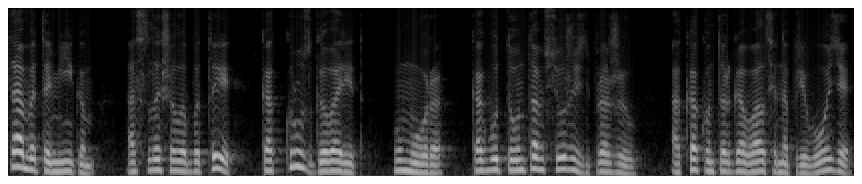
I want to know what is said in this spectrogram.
Там это мигом, а слышала бы ты, как Круз говорит у Мора, как будто он там всю жизнь прожил. А как он торговался на привозе?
